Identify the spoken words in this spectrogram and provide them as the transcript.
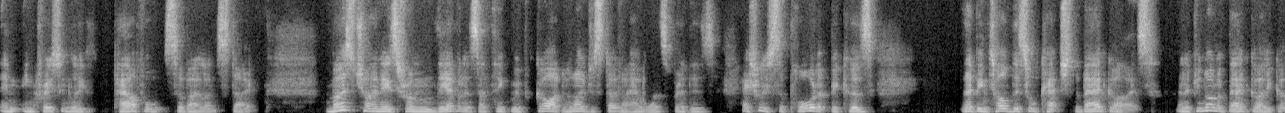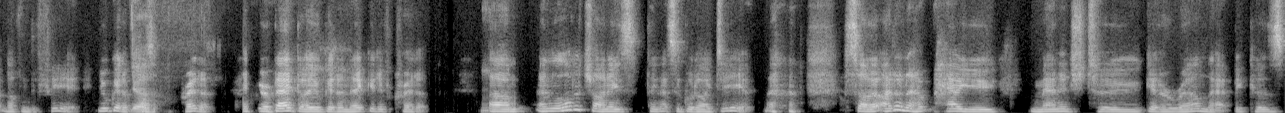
an increasingly powerful surveillance state. Most Chinese, from the evidence I think we've got, and I just don't know how widespread is, actually support it because they've been told this will catch the bad guys. And if you're not a bad guy, you've got nothing to fear. You'll get a yeah. positive credit. If you're a bad guy, you'll get a negative credit. Hmm. Um, and a lot of Chinese think that's a good idea. so I don't know how you manage to get around that because,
